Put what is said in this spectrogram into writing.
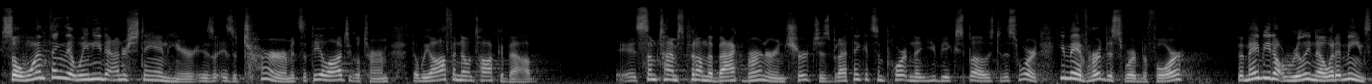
So, one thing that we need to understand here is, is a term, it's a theological term that we often don't talk about. It's sometimes put on the back burner in churches, but I think it's important that you be exposed to this word. You may have heard this word before but maybe you don't really know what it means.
